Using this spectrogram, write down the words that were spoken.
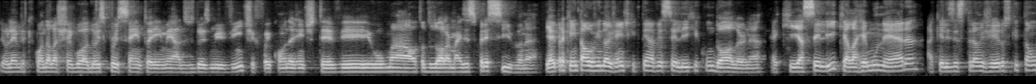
Eu lembro que quando ela chegou a 2% aí em meados de 2020, foi quando a gente teve uma alta do dólar mais expressiva, né? E aí para quem está ouvindo a gente, o que, que tem a ver Selic com dólar, né? É que a Selic, ela remunera aqueles estrangeiros que estão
